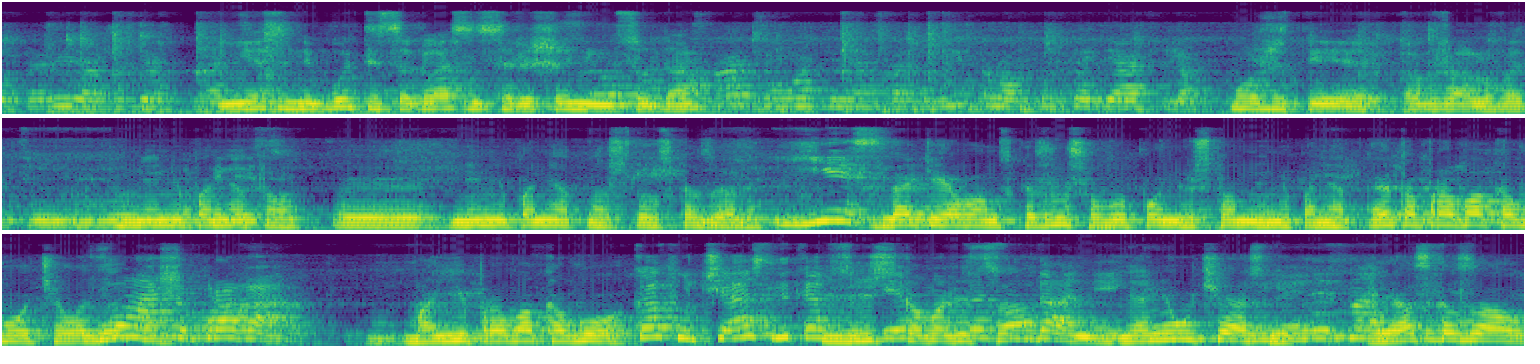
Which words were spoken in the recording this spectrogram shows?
hotărârea judecății, Если не будете согласны с решением суда, можете обжаловать в Мне непонятно, э, мне непонятно, что сказали. Если Дайте я вам скажу, чтобы вы поняли, что мне непонятно. Это права кого? Человека? ваши права, Мои права кого? как участника Физического судебном лица? заседании. Я не участник. Я не знаю. Я сказал,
